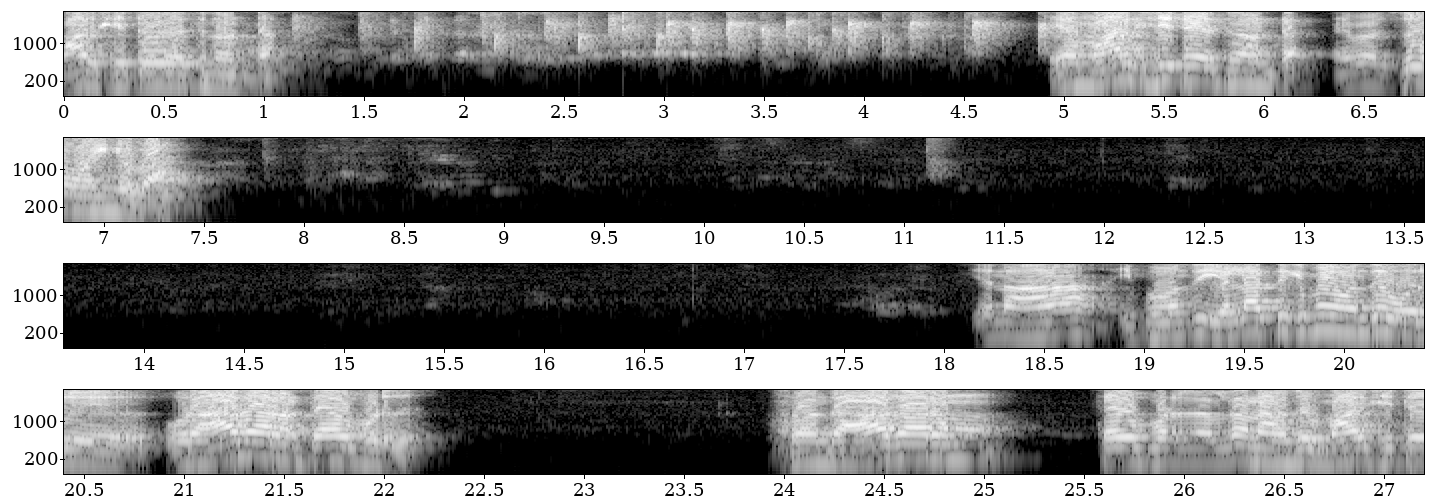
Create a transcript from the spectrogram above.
மார்க் ஷீட்டோடு எடுத்துன்னு வந்துட்டான். என் மார்க் ஷீட்டே எடுத்துன்னு வந்துட்டேன். ஜூம் வைங்கப்பா ஏன்னா இப்போ வந்து எல்லாத்துக்குமே வந்து ஒரு ஒரு ஆதாரம் தேவைப்படுது. ஸோ அந்த ஆதாரம் தேவைப்படுறதுனால தான் நான் வந்து மார்க்ஷீட்டை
